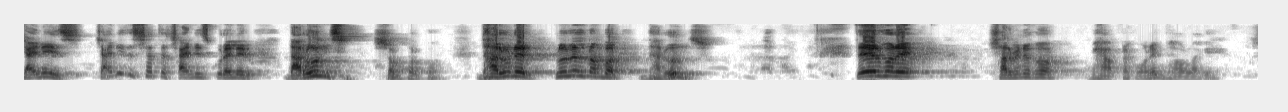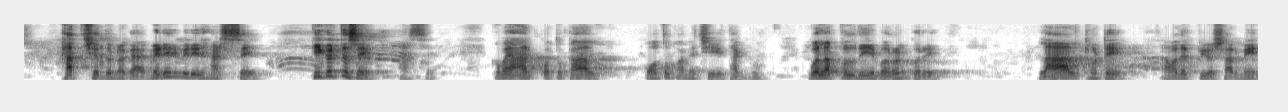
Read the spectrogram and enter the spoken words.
চাইনিজ চাইনিজের সাথে চাইনিজ কুড়াইলের দারুণ সম্পর্ক। দারুণের প্লুরাল নম্বর দারুণ। এরপরে শারমিনে কো, ভাই, আপনাকে অনেক ভালো লাগে। খাচ্ছে দোনকা মিডির মিডির হাসছে। কি করতেছে? হাসছে। কো, ভাই, আর কতকাল, কত পানে চেয়ে থাকব? গোলাপ ফুল দিয়ে বরণ করে, লাল ঠোঁটে আমাদের প্রিয় শারমিন,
